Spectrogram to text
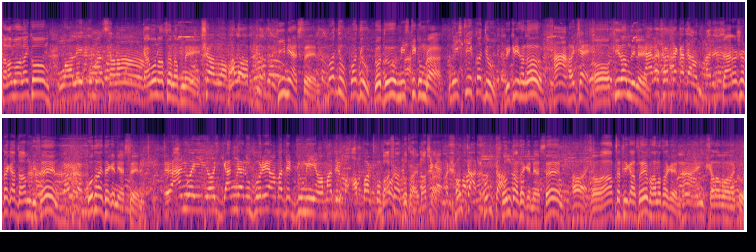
সালামু আলাইকুম। ওয়ালাইকুম আসসালাম। কেমন আছেন আপনি? ইনশাআল্লাহ ভালো আপনি কি নিয়ে আসছেন? কদু কদু। কদু মিষ্টি কুমড়া। মিষ্টি কদু। বিক্রি হলো? হ্যাঁ হয়েছে। ও কি দাম দিলেন? টাকা দাম। তেরোশো টাকা দাম দিছেন। কোথায় থেকে নিয়ে আসছেন? আমি ওই ওই গাংলার উপরে আমাদের জমি আমাদের আব্বার বাসা কোথায়? বাসা? সন্তা সন্তা। সন্তা থেকে নিয়ে আসছেন? আচ্ছা ঠিক আছে ভালো থাকেন। হ্যাঁ, সালামু আলাইকুম।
